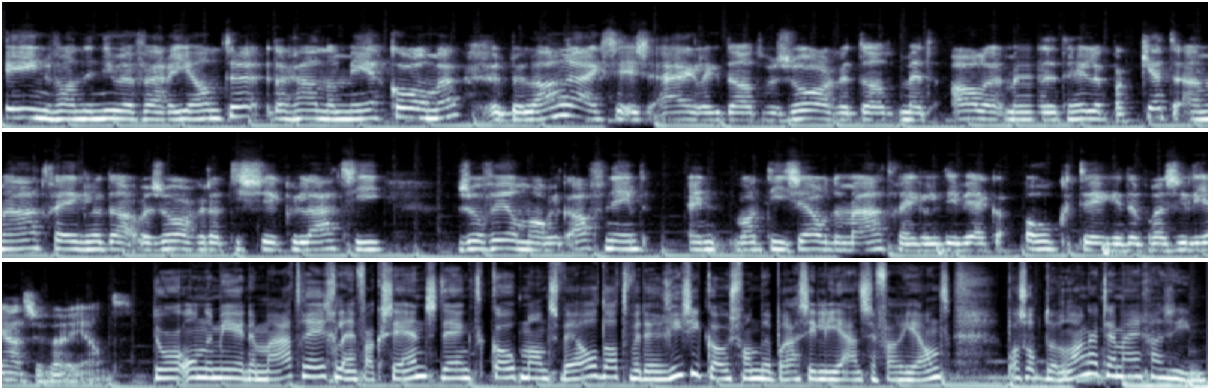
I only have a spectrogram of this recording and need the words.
een van de nieuwe varianten. Er gaan er meer komen. Het belangrijkste is eigenlijk dat we zorgen dat met, alle, met het hele pakket aan maatregelen, dat we zorgen dat die circulatie zoveel mogelijk afneemt. En, want diezelfde maatregelen die werken ook tegen de Braziliaanse variant. Door onder meer de maatregelen en vaccins denkt Koopmans wel dat we de risico's van de Braziliaanse variant pas op de lange termijn gaan zien.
